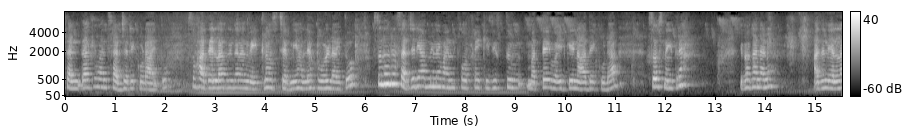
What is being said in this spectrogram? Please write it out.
ಸಣ್ಣದಾಗಿ ಒಂದು ಸರ್ಜರಿ ಕೂಡ ಆಯಿತು. ಸೊ ಅದೆಲ್ಲದರಿಂದ ನಾನು ವೆಯ್ಟ್ ಲಾಸ್ ಜರ್ನಿ ಅಲ್ಲೇ ಹೋಲ್ಡ್ ಆಯಿತು. ಸೊ ನಾನು ಸರ್ಜರಿ ಆದಮೇಲೆ ಒನ್ ಫೋರ್ ಫೈವ್ ಕೆ ಜಿಸ್ದು ಮತ್ತೆ ವೈಟ್ ಗೇನ್ ಆದೆ ಕೂಡ. ಸೊ ಸ್ನೇಹಿತರೆ, ಇವಾಗ ನಾನು ಅದನ್ನೆಲ್ಲ,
